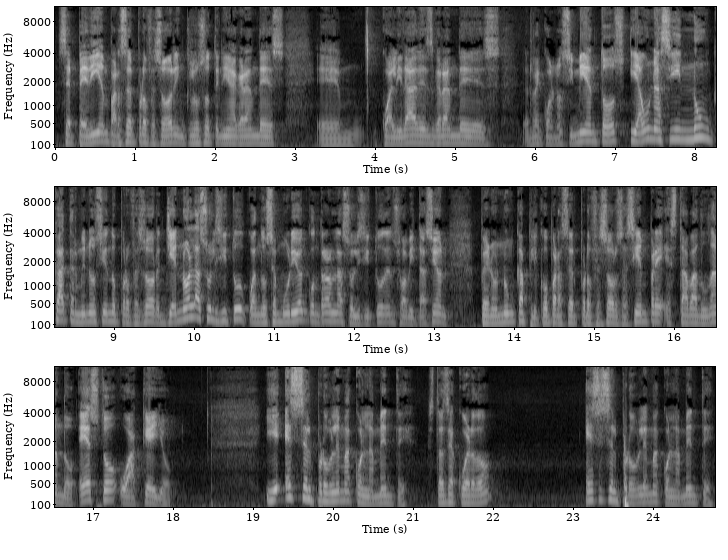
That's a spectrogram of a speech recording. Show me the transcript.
se pedían para ser profesor, incluso tenía grandes eh, cualidades, grandes reconocimientos y aún así nunca terminó siendo profesor. Llenó la solicitud, cuando se murió encontraron la solicitud en su habitación, pero nunca aplicó para ser profesor, o sea, siempre estaba dudando esto o aquello. Y ese es el problema con la mente, ¿estás de acuerdo? Ese es el problema con la mente.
